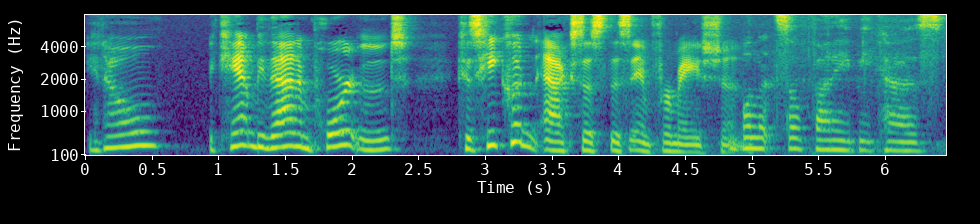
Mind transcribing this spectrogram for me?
you know, it can't be that important because he couldn't access this information. Well, it's so funny because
